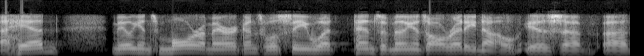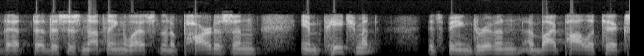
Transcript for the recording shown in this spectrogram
ahead, millions more Americans will see what tens of millions already know is uh, uh, that uh, this is nothing less than a partisan impeachment. It's being driven by politics,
